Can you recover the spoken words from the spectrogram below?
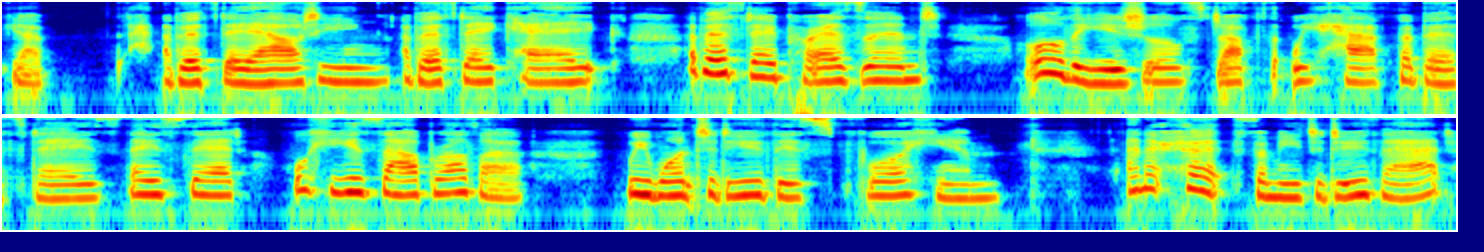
yeah, a birthday outing, a birthday cake, a birthday present, all the usual stuff that we have for birthdays. They said, well, he's our brother. We want to do this for him. And it hurt for me to do that,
